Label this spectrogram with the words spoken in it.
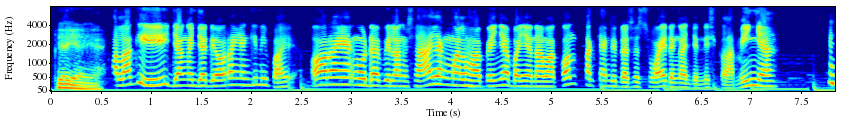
ya ya ya Apalagi jangan jadi orang yang gini Pak. Orang yang udah bilang sayang malah HP-nya banyak nama kontak yang tidak sesuai dengan jenis kelaminnya.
